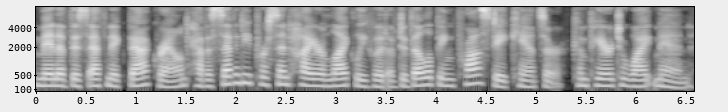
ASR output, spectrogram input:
Men of this ethnic background have a 70% higher likelihood of developing prostate cancer compared to white men.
